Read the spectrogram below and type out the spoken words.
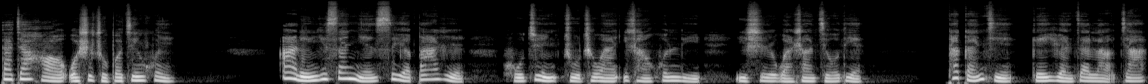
大家好，我是主播金慧。二零一三年四月八日，胡俊主持完一场婚礼，已是晚上九点。他赶紧给远在老家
